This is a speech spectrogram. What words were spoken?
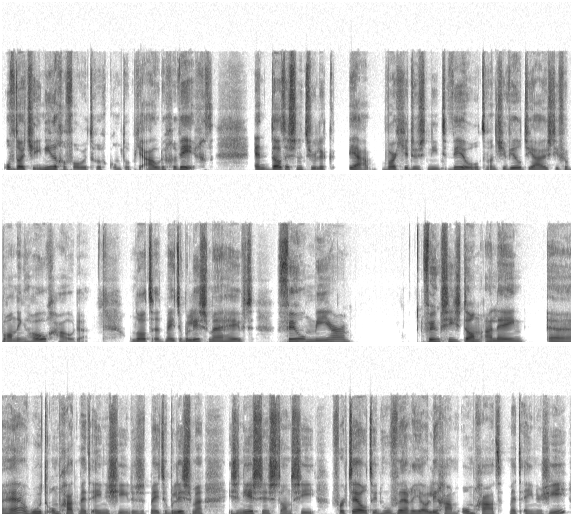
Of dat je in ieder geval weer terugkomt op je oude gewicht. En dat is natuurlijk ja, wat je dus niet wilt, want je wilt juist die verbranding hoog houden. Omdat het metabolisme heeft veel meer functies dan alleen uh, hè, hoe het omgaat met energie. Dus het metabolisme is in eerste instantie verteld in hoeverre jouw lichaam omgaat met energie,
